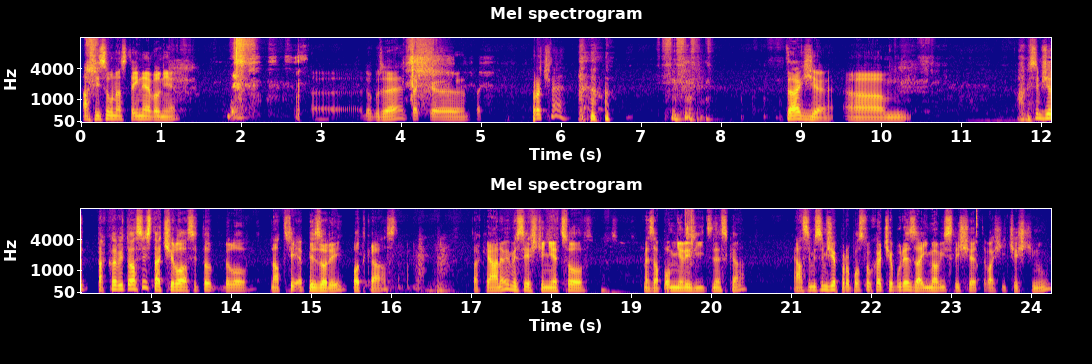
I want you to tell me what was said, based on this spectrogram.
asi jsou na stejné vlně. Eh, dobře, tak, eh, tak proč ne? Takže, um, a myslím, že takhle by to asi stačilo, asi to bylo na tři epizody podcast. Tak já nevím, jestli ještě něco jsme zapomněli říct dneska. Já si myslím, že pro posluchače bude zajímavý slyšet vaši češtinu.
